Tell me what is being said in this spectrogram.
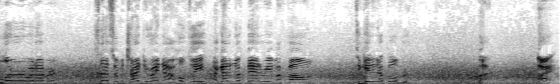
blur or whatever. So that's what I'm gonna try to do right now. Hopefully I got enough battery in my phone to get it up over. But, all right.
